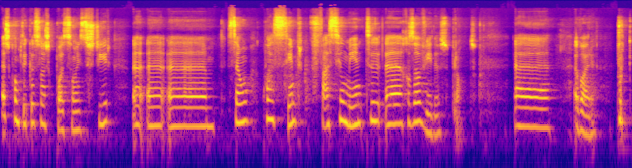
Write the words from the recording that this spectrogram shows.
as complicações que possam existir ah, ah, ah, são quase sempre facilmente resolvidas. Pronto. Agora, porque,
